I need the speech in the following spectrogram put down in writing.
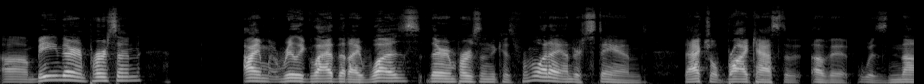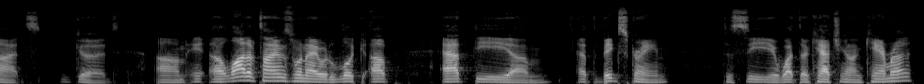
Um, being there in person, I'm really glad that I was there in person because, from what I understand, the actual broadcast of, of it was not good. Um, it, a lot of times when I would look up at the um, at the big screen to see what they're catching on camera,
